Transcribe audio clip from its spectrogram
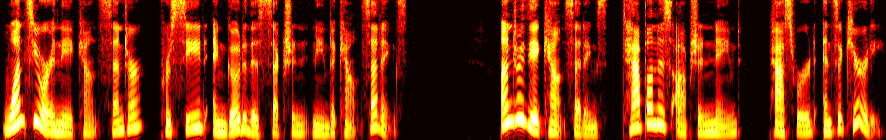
Once you are in the Account Center, proceed and go to this section named Account Settings. Under the Account Settings, tap on this option named Password and Security.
